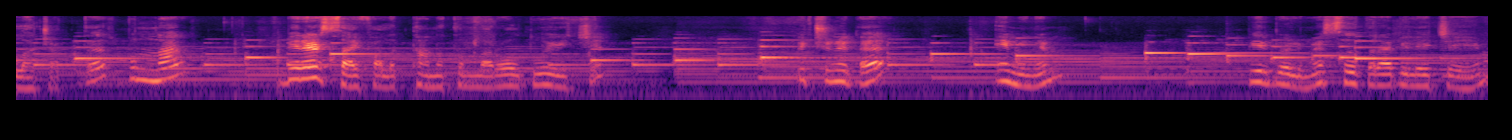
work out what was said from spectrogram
olacaktır. Bunlar birer sayfalık tanıtımlar olduğu için üçünü de eminim bir bölüme sığdırabileceğim.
